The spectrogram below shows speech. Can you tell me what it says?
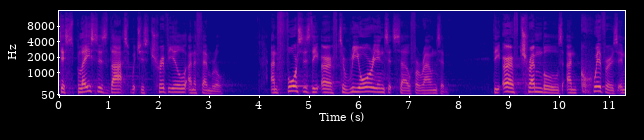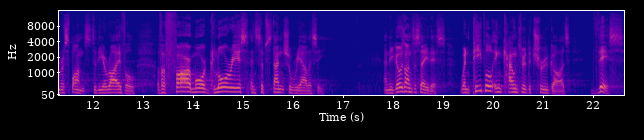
displaces that which is trivial and ephemeral and forces the earth to reorient itself around him. The earth trembles and quivers in response to the arrival of a far more glorious and substantial reality. And he goes on to say this when people encounter the true God, this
